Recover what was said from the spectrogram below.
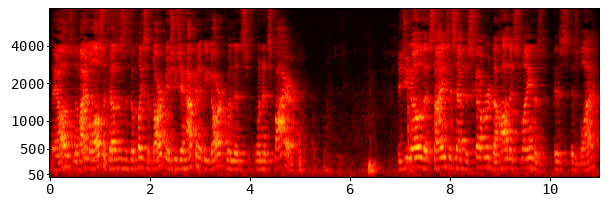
They also, the Bible also tells us it's a place of darkness. You say, how can it be dark when it's when it's fire? Did you know that scientists have discovered the hottest flame is, is, is black?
